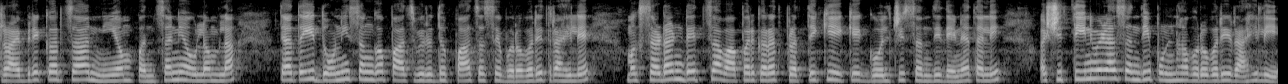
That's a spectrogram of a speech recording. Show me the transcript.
ट्रायब्रेकरचा नियम पंचांनी अवलंबला. त्यातही दोन्ही संघ पाच विरुद्ध पाच असे बरोबरीत राहिले. मग सडन डेथचा वापर करत प्रत्येकी एक एक गोलची संधी देण्यात आली. अशी तीन वेळा संधी पुन्हा बरोबरी राहिली.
